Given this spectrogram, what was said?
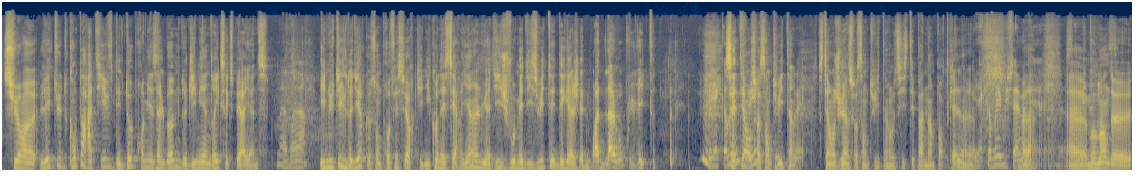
sur l'étude comparative des deux premiers albums de Jimi Hendrix Experience. Ben voilà. Inutile de dire que son professeur, qui n'y connaissait rien, lui a dit Je vous mets 18 et dégagez de moi de là au plus vite. C'était en 68. Hein. C'était en juin 68 hein, aussi. C'était pas n'importe quel. Euh, il a quand même eu ça. Voilà. Euh, moment de,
